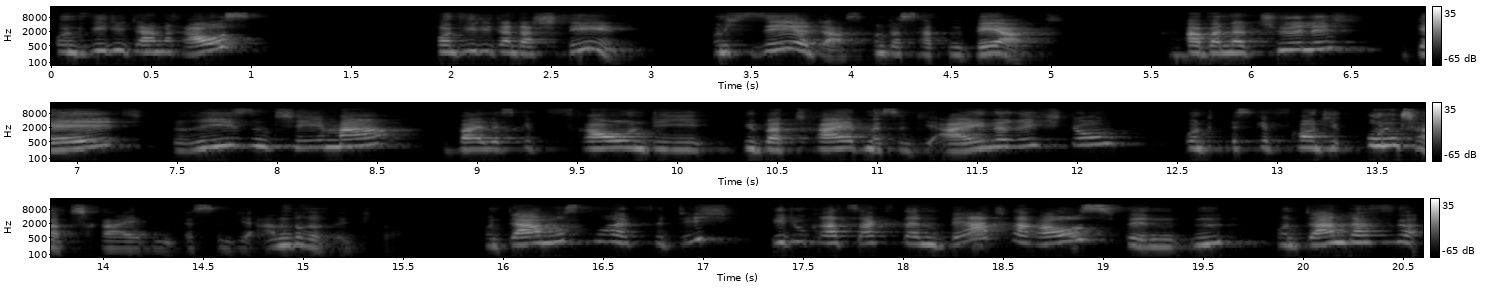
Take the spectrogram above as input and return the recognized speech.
Und wie die dann raus und wie die dann da stehen. Und ich sehe das und das hat einen Wert. Aber natürlich Geld, Riesenthema, weil es gibt Frauen, die übertreiben es in die eine Richtung und es gibt Frauen, die untertreiben es in die andere Richtung. Und da musst du halt für dich, wie du gerade sagst, deinen Wert herausfinden und dann dafür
